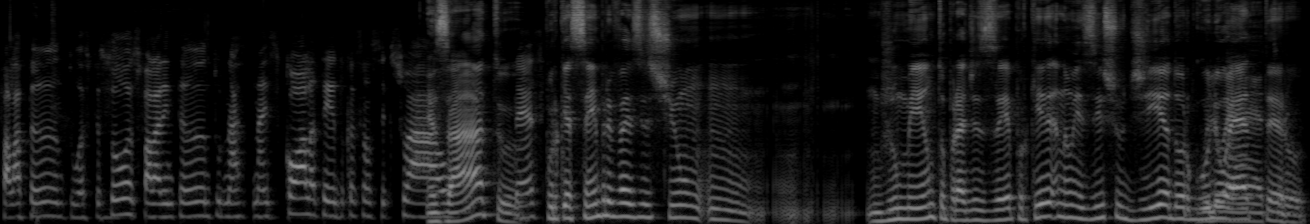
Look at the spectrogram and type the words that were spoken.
falar tanto, as pessoas falarem tanto, na, na escola ter educação sexual. Exato, né? porque sempre vai existir um, um, um- um jumento pra dizer por que não existe o dia do orgulho, Orgulho hétero. hétero.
